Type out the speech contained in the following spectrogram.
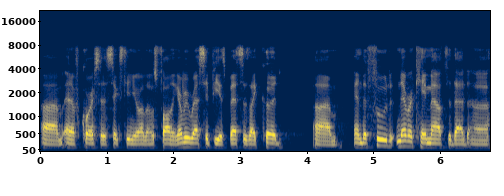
Um, and of course, as a 16 year old, I was following every recipe as best as I could. Um, and the food never came out to that uh,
